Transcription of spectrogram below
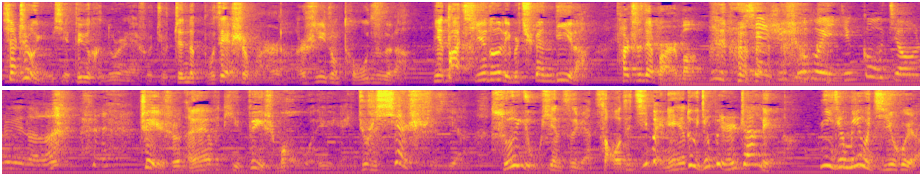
像这种游戏，对于很多人来说，就真的不再是玩了，而是一种投资了。你看大企业都在里边圈地了，他是在玩吗？现实社会已经够焦虑的了。这也是 NFT 为什么火的一个原因，就是现实世界所有有限资源早在几百年前都已经被人占领了，你已经没有机会了。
